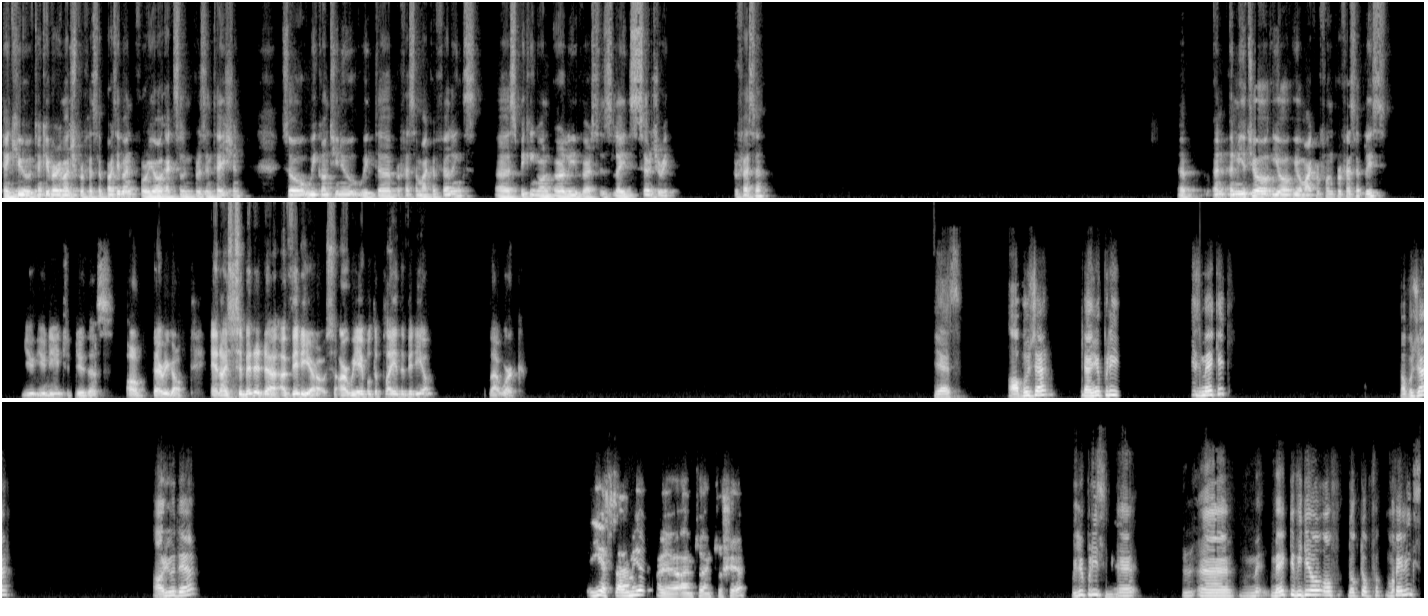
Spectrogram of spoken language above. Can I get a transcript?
Thank you. Thank you very much, Professor Parthiban, for your excellent presentation. So we continue with uh, Professor Michael Fehlings uh, speaking on early versus late surgery. Professor? Uh, un unmute your, your, your microphone, Professor, please. You, you need to do this. Oh, there we go. And I submitted a, a video. So are we able to play the video? Will that work? Yes. Abuja, can you please make it? Abuja, are you there? Yes, I'm here. Uh, I'm trying to share. Will you please uh, uh, make the video of Dr. Fehlings?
